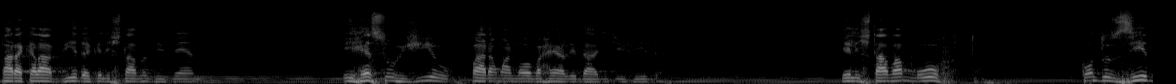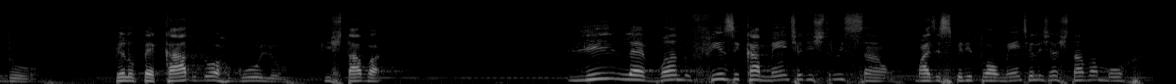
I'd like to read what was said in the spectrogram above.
para aquela vida que ele estava vivendo. E ressurgiu para uma nova realidade de vida. Ele estava morto, conduzido pelo pecado do orgulho, que estava lhe levando fisicamente à destruição, mas espiritualmente ele já estava morto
